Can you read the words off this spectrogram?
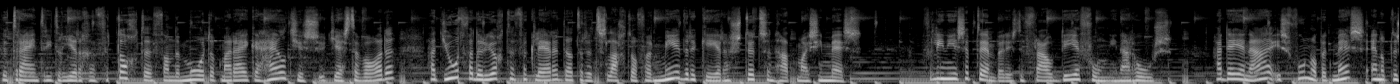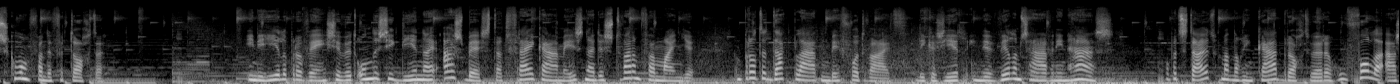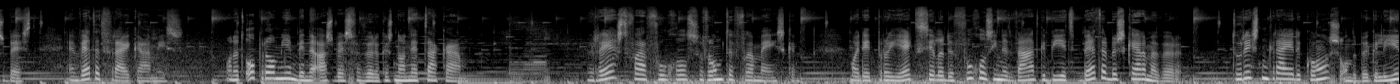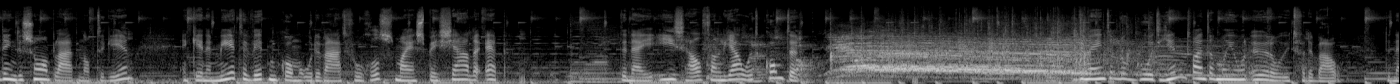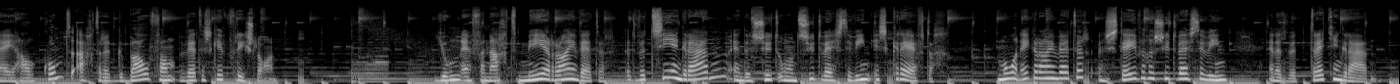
De 33-jarige vertochte van de moord op Marijke Heiltjes uit Jesterworde had Joert van der Juchte verklaren dat er het slachtoffer meerdere keren stutsen had met zijn mes. Verliezen september is de vrouw deervoen in haar huis. Haar DNA is voen op het mes en op de schoen van de vertochte. In de hele provincie wordt onderzoek die naar asbest dat vrijkamer is naar de storm van Manje. Een protte dakplaten bij Fortwaait, liekers hier in de Willemshaven in Haas. Op het stuit moet nog in kaart gebracht worden hoe volle asbest en wet het vrijkaam is. Want het oprommen binnen asbestverwerkers nog net tak aan. Rest voor vogels rond de voor mensen. Maar dit project zullen de vogels in het waardgebied beter beschermen worden. Toeristen krijgen de kans om de begeleiding de zonplaten op te gaan en kunnen meer te weten komen over de waardvogels met een speciale app. De nieuwe ijshal van Ljouwert komt er. De gemeente loopt goed 21 miljoen euro uit voor de bouw. De nieuwe hal komt achter het gebouw van Wetterskip Friesland. Joen en vannacht meer Rijnwetter. Het wordt 10 graden en de zuid- en zuidwestenwind is krachtig. Morgen ik Rijnwetter, een stevige zuidwestenwind en het wordt 13 graden.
